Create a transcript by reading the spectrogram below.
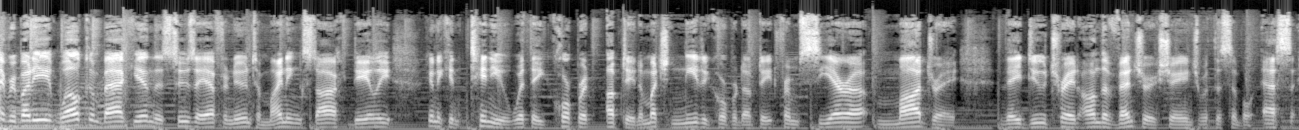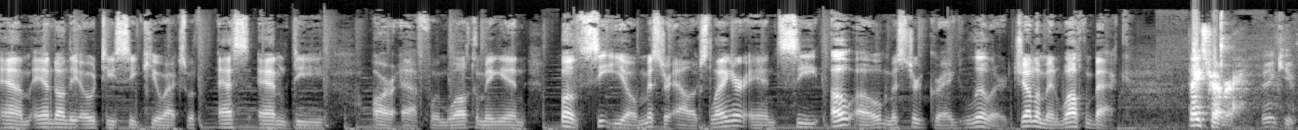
everybody, welcome back in this Tuesday afternoon to Mining Stock Daily. Going to continue with a corporate update, a much needed corporate update from Sierra Madre. They do trade on the Venture Exchange with the symbol SM and on the OTCQX with SMDRF. When welcoming in both CEO Mr. Alex Langer and COO Mr. Greg Liller. Gentlemen, welcome back. Thanks, Trevor. Thank you.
